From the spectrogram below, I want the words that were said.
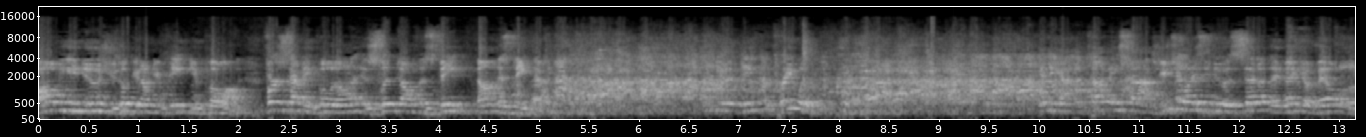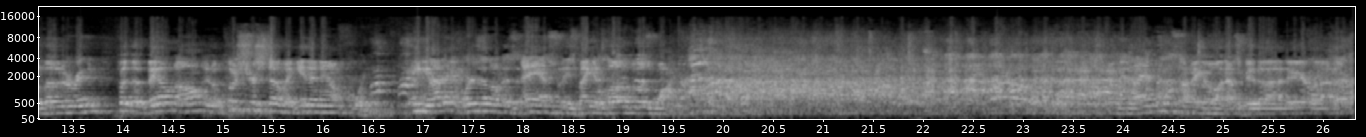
All you do is you hook it on your feet and you pull on it. First time he pulled on it, it slipped off his feet, not his. Though. you get it deep for three weeks. Then you got the tummy size. Usually what they do a setup, they make a belt with a motor in it, put the belt on, it'll push your stomach in and out for you. He got it wears it on his ass when he's making love to his wife. When it happens, I be going, oh, that's a good idea right there.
